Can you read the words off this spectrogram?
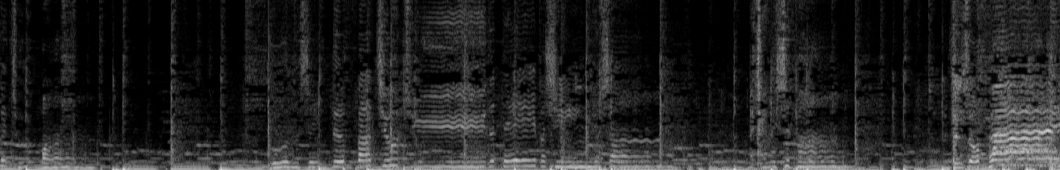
被触碰。无论谁的发球，局的得把心用上，爱全力释放。正手拍，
